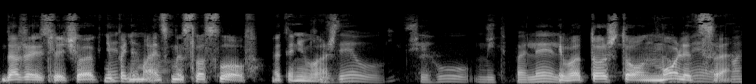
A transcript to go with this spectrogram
даже если человек не понимает смысла слов, это не важно. И вот то, что он молится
